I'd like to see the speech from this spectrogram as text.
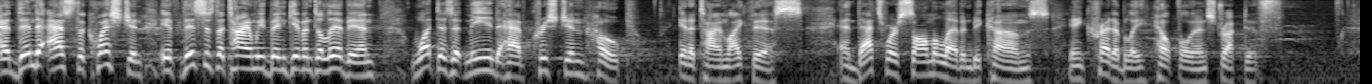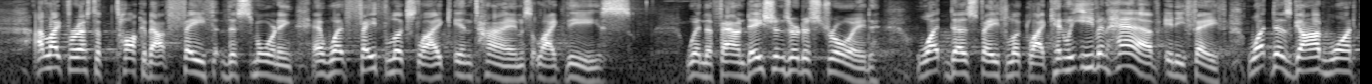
And then to ask the question if this is the time we've been given to live in, what does it mean to have Christian hope in a time like this? And that's where Psalm 11 becomes incredibly helpful and instructive. I'd like for us to talk about faith this morning and what faith looks like in times like these when the foundations are destroyed, what does faith look like? Can we even have any faith? What does God want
